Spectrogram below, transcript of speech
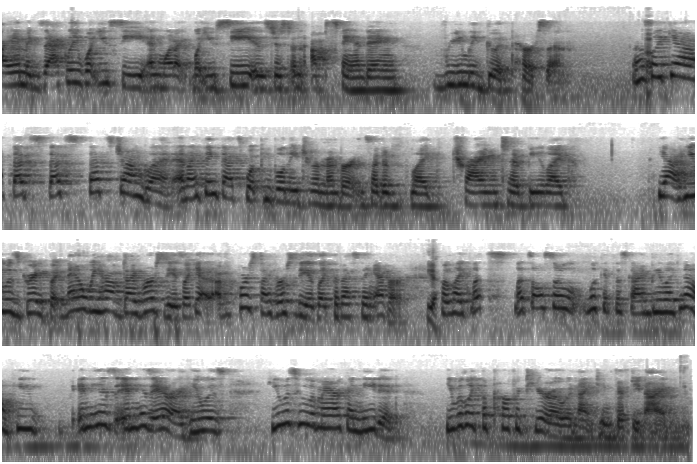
I am exactly what you see, and what I, what you see is just an upstanding, really good person. And I was oh. like, yeah, that's that's that's John Glenn, and I think that's what people need to remember instead of like trying to be like, yeah, he was great, but now we have diversity. It's like, yeah, of course, diversity is like the best thing ever. Yeah. But like, let's let's also look at this guy and be like, no, he in his in his era, he was he was who America needed. He was like the perfect hero in 1959.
